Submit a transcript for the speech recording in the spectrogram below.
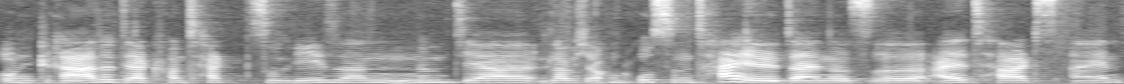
Und gerade der Kontakt zu Lesern nimmt ja, glaube ich, auch einen großen Teil deines äh, Alltags ein.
